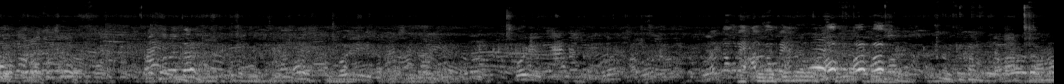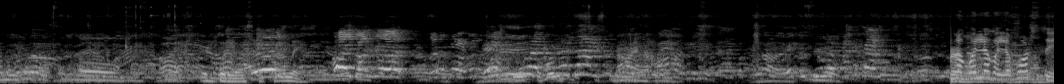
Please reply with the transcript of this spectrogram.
এরপরে আজকে গল্লে গল্লে পড়ছে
